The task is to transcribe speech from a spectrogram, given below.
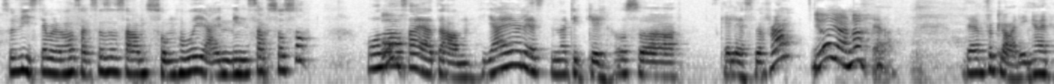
Så viste jeg hvordan jeg holdt saksa, så sa han sånn holder jeg min saks også. Og da oh. sa jeg til han jeg har lest en artikkel, og så skal jeg lese den for deg. Ja, gjerne. Ja. Det er en forklaring her.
